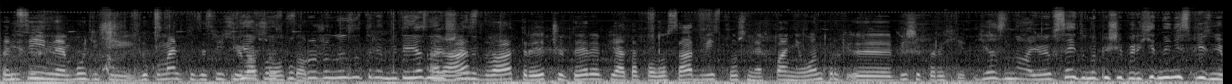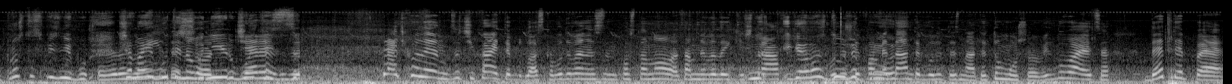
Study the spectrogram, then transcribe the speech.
пенсійне, будь-який документ, який засвідчує Я вашу вас особу. попрошу, не затримуйте. Я знаю, що Раз, два, три, чотири, п'ята полоса, дві сплошних. Пані, он про- е, піший перехід. я знаю. Я все йду на піший перехід, не, не спізнюю, просто спізнюю, бо Ви ще має розумієте, бути на що одній роботі. Через з- 5 хвилин зачекайте, будь ласка, буде винесена постанова, там невеликий Ну, штраф. я вас будете дуже пам'ятати, прошу. будете знати, тому що відбувається ДТП.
